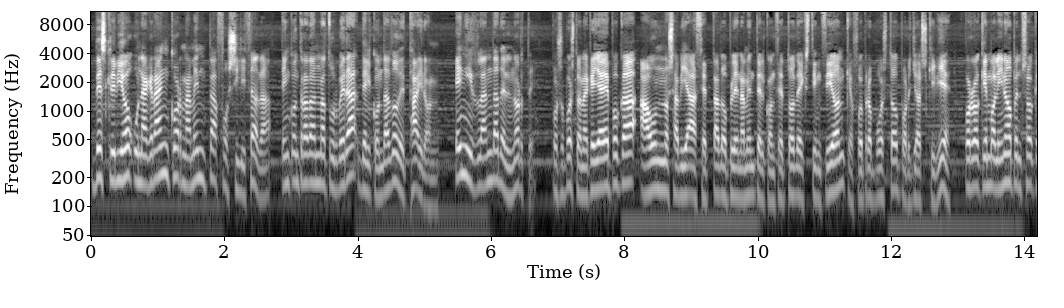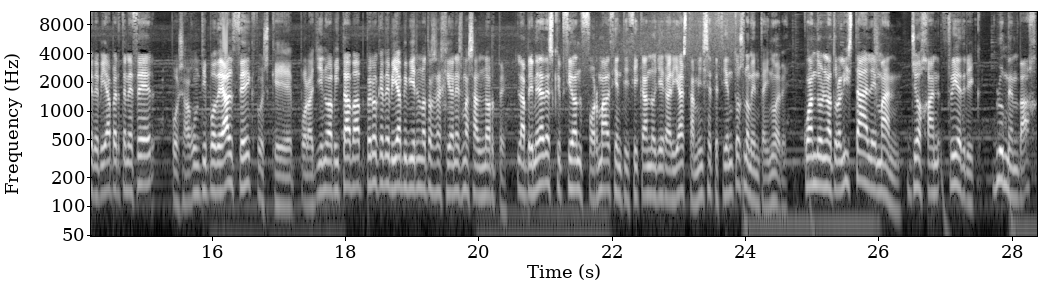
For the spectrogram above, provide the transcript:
describió una gran cornamenta fosilizada encontrada en una turbera del condado de Tyrone, en Irlanda del Norte, por supuesto, en aquella época aún no se había aceptado plenamente el concepto de extinción que fue propuesto por Georges Cuvier, por lo que Molino pensó que debía pertenecer pues, algún tipo de alce pues, que por allí no habitaba, pero que debía vivir en otras regiones más al norte. La primera descripción formal científica no llegaría hasta 1799, cuando el naturalista alemán Johann Friedrich Blumenbach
